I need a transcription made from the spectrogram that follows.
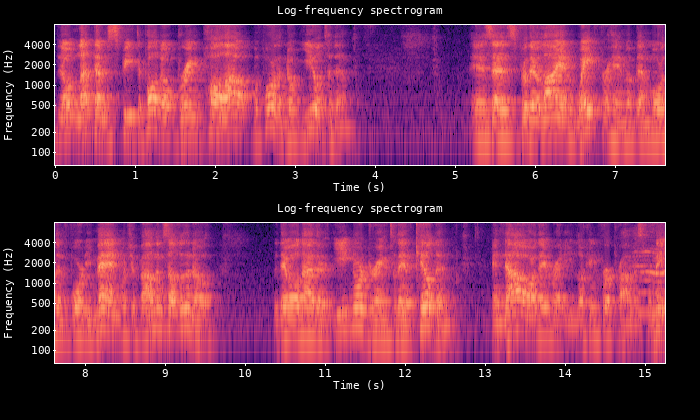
don't let them speak to Paul. Don't bring Paul out before them. Don't yield to them. And it says, For there lie in wait for him of them more than forty men, which have bound themselves with an oath, that they will neither eat nor drink till they have killed him. And now are they ready, looking for a promise from me.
